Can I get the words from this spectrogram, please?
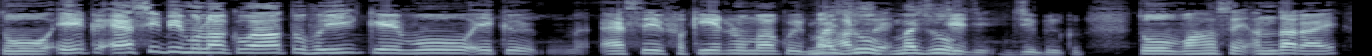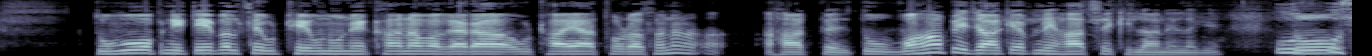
تو ایک ایسی بھی ملاقات ہوئی کہ وہ ایک ایسی فقیر نما کوئی باہر سے جی جی جی بالکل۔ تو وہاں سے اندر آئے۔ تو وہ اپنی ٹیبل سے اٹھے انہوں نے کھانا وغیرہ اٹھایا تھوڑا سا نا ہاتھ پہ۔ تو وہاں پہ جا کے اپنے ہاتھ سے کھلانے لگے۔ تو اس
